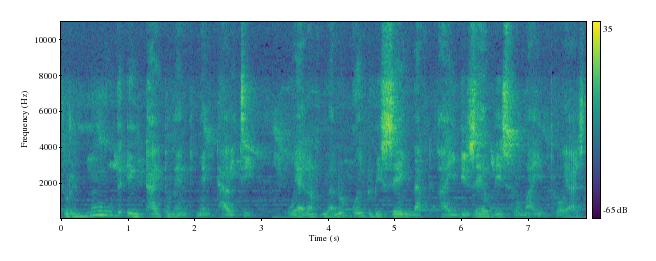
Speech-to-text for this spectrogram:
to remove the entitlement mentality. We are not we are not going to be saying that i deserve this from my employers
